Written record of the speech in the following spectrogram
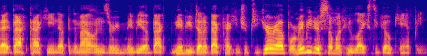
backpacking up in the mountains, or maybe a back maybe you've done a backpacking trip to Europe, or maybe you're someone who likes to go camping.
